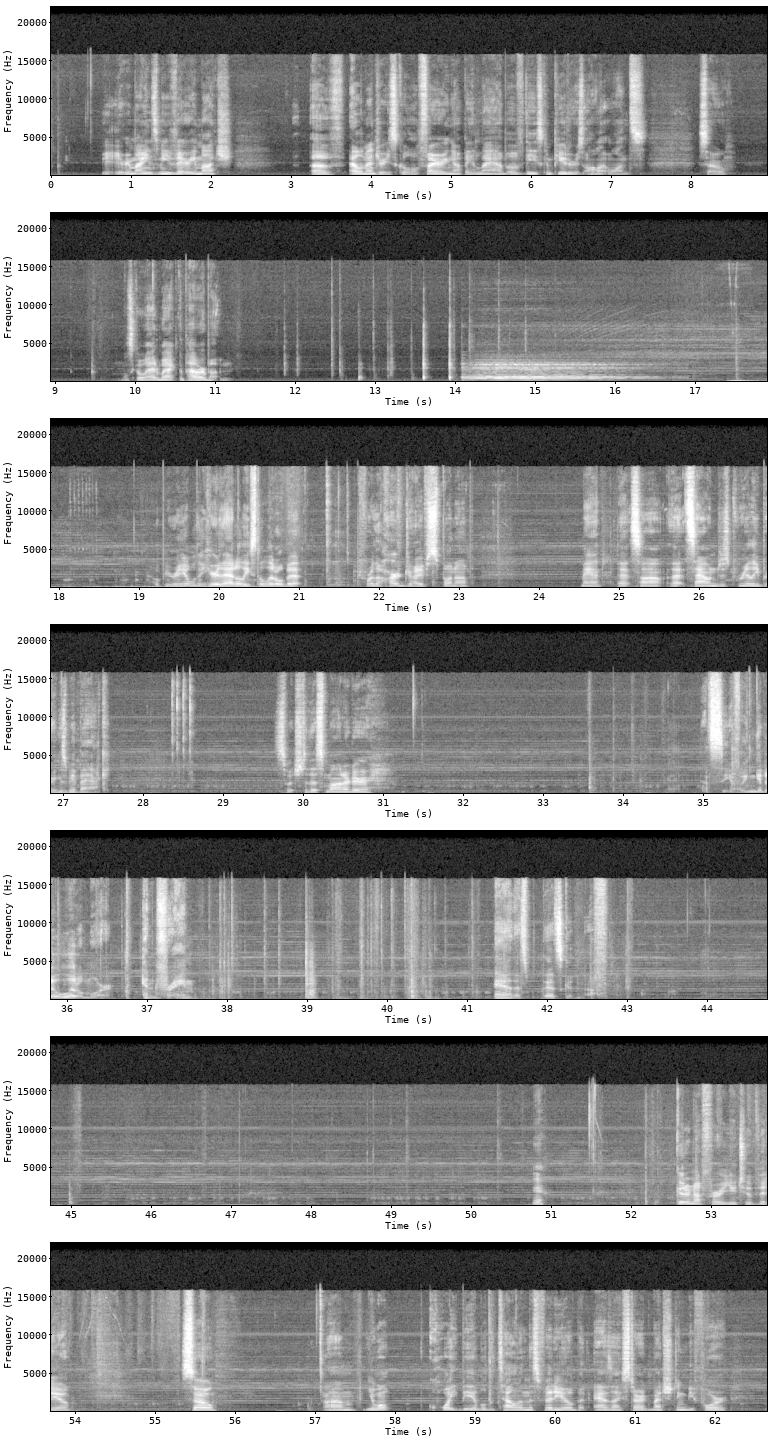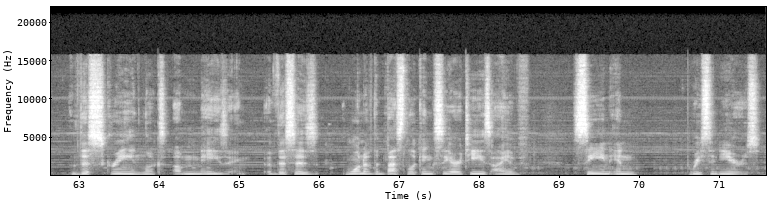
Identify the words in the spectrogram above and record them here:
it reminds me very much of elementary school, firing up a lab of these computers all at once. So let's go ahead and whack the power button. You were able to hear that at least a little bit before the hard drive spun up. Man, that sound that sound just really brings me back. Switch to this monitor. Let's see if we can get a little more in frame. Yeah, that's that's good enough. Good enough for a YouTube video. So, um, you won't quite be able to tell in this video, but as I started mentioning before, this screen looks amazing. This is one of the best looking CRTs I have seen in recent years,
